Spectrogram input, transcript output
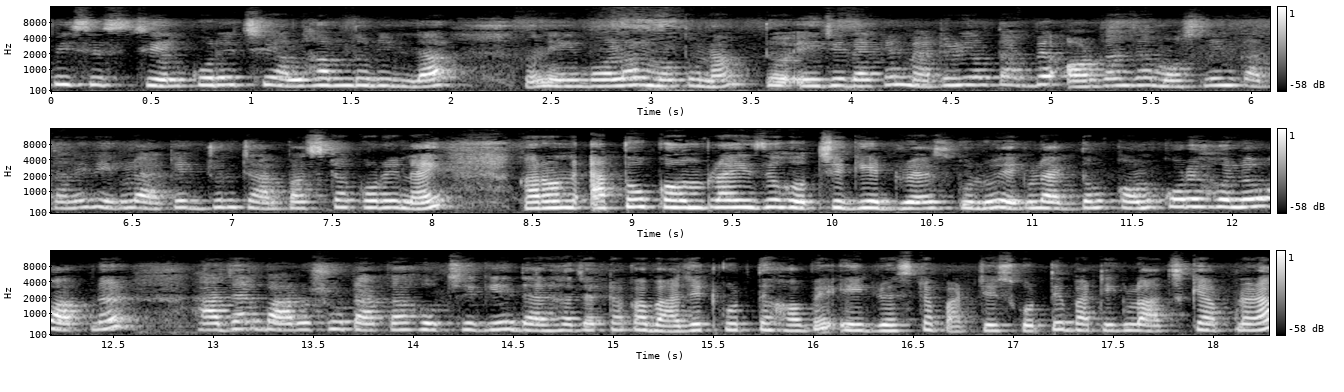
পিসেস সেল করেছি, আলহামদুলিল্লাহ। মানে বলার মতো না। তো এই যে দেখেন ম্যাটেরিয়াল থাকবে অর্গানজা মসলিন কাতানের। এগুলো এক একজন চার পাঁচটা করে নেয়। কারণ এত কম প্রাইসে হচ্ছে গিয়ে ড্রেসগুলো, এগুলো একদম কম করে হলেও আপনার হাজার বারোশো টাকা হচ্ছে গিয়ে দেড় হাজার টাকা বাজেট করতে হবে এই ড্রেসটা পারচেস করতে। বাট এগুলো আজকে আপনারা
